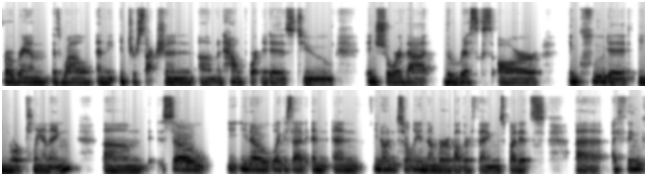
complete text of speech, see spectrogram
program as well and the intersection um, and how important it is to ensure that the risks are included in your planning. Um, so you know, like I said, and and you know, and certainly a number of other things, but it's uh, I think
